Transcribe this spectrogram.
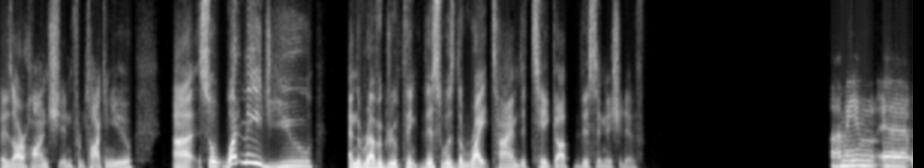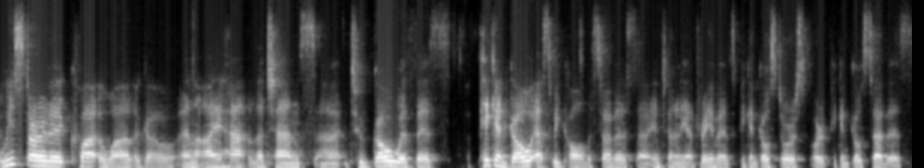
is our hunch and from talking to you. Uh, so what made you and the Rewe Group think this was the right time to take up this initiative? I mean, uh, we started quite a while ago, and I had the chance uh, to go with this pick and go, as we call the service uh, internally at Rewe. It's pick and go stores or a pick and go service.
